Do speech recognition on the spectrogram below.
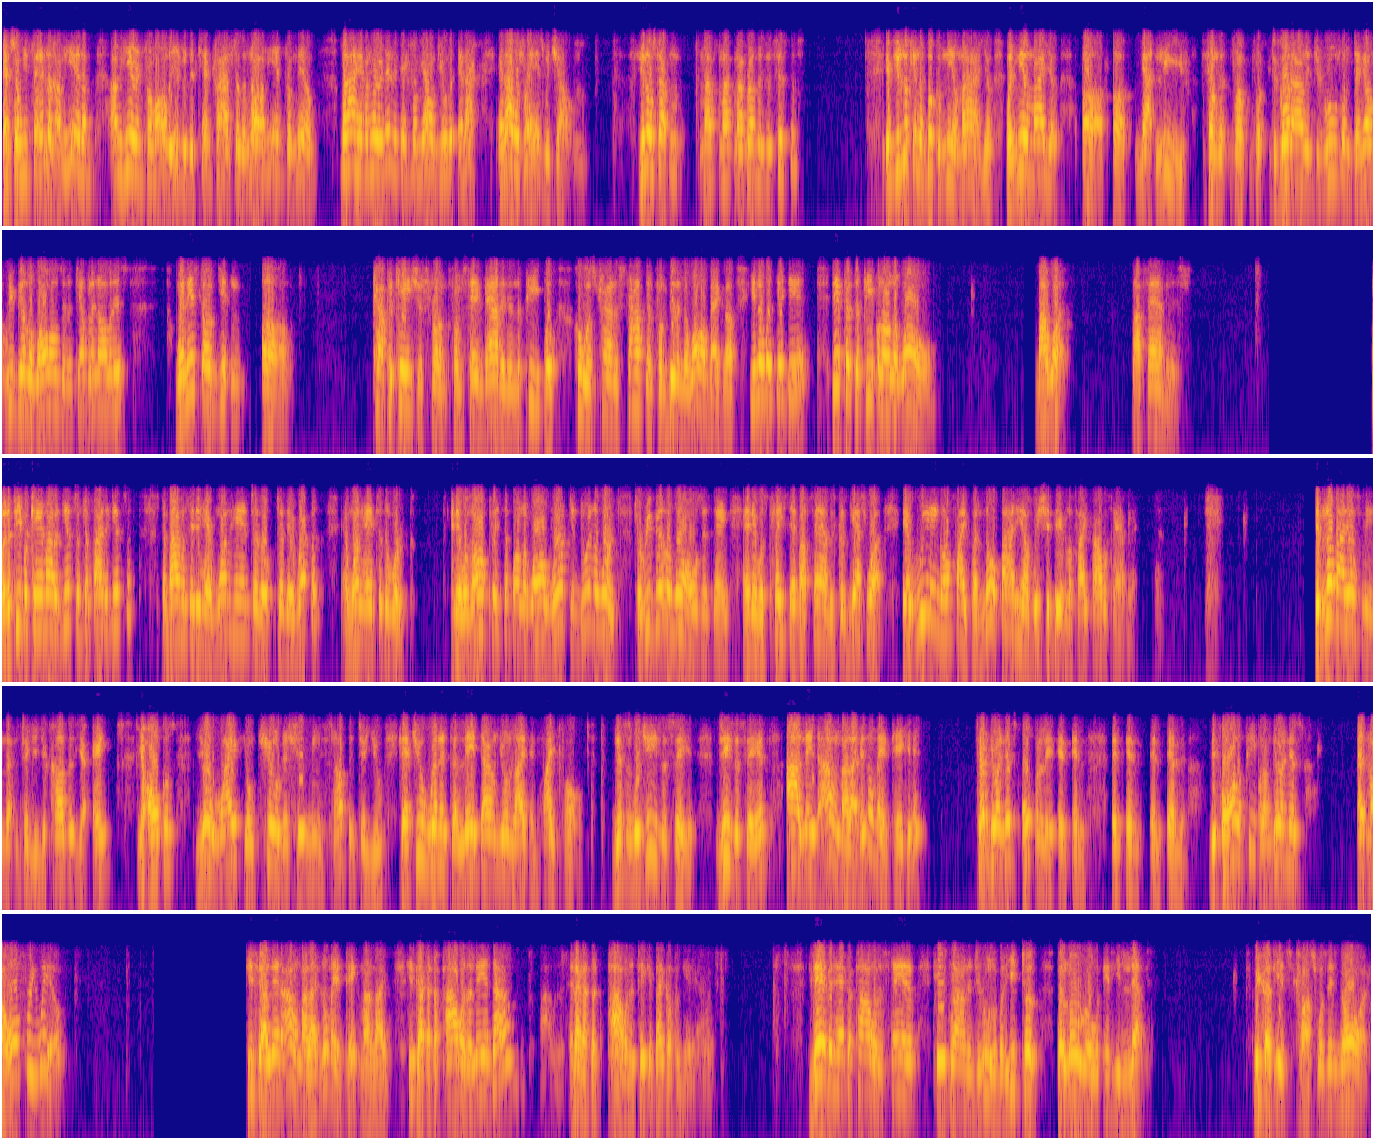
And so he said, Look, I'm hearing I'm hearing from all the Israel, the ten tribes to the north, I'm hearing from them. But I haven't heard anything from y'all, Judah, and I and I was raised with y'all. You know something, my, my, my brothers and sisters? If you look in the book of Nehemiah, when Nehemiah uh, uh, got leave from the from, from to go down in Jerusalem to help rebuild the walls and the temple and all of this, when they started getting uh, complications from from Sanballat and the people who was trying to stop them from building the wall back up, you know what they did? They put the people on the wall by what? By families. When the people came out against them to fight against them, the Bible said they had one hand to the to their weapon and one hand to the work. And it was all placed up on the wall, working, doing the work to rebuild the walls and things, and it was placed there by families. Because guess what? If we ain't gonna fight for nobody else, we should be able to fight for our family. If nobody else means nothing to you, your cousins, your aunts, your uncles, your wife, your children should mean something to you that you're willing to lay down your life and fight for. This is what Jesus said. Jesus said, I lay down my life. There's no man taking it. So I'm doing this openly and, and, and, and, and, and before all the people. I'm doing this at my own free will. He said, I lay down my life. No man take my life. He's got the power to lay it down, and I got the power to take it back up again. David had the power to stand his ground in Jerusalem, but he took the low road and he left because his trust was in God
